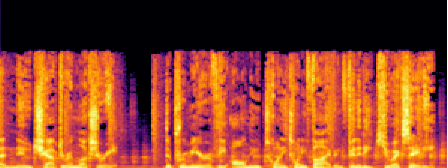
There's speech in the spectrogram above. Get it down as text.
a new chapter in luxury, the premiere of the all new 2025 Infiniti QX80.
